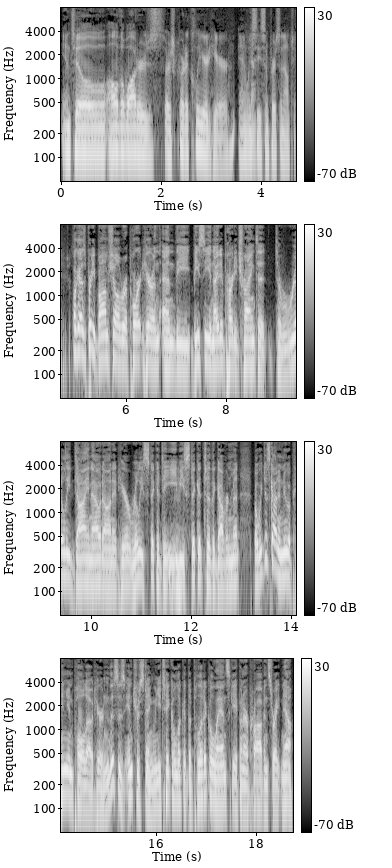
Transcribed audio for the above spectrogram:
until all the waters are sort of cleared here and we yeah. see some personnel changes. Okay, it's a pretty bombshell report here, and, and the BC United Party trying to, to really dine out on it here, really stick it to Eby, mm-hmm. stick it to the government. But we just got a new opinion poll out here, and this is interesting when you take a look at the political landscape in our province right now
